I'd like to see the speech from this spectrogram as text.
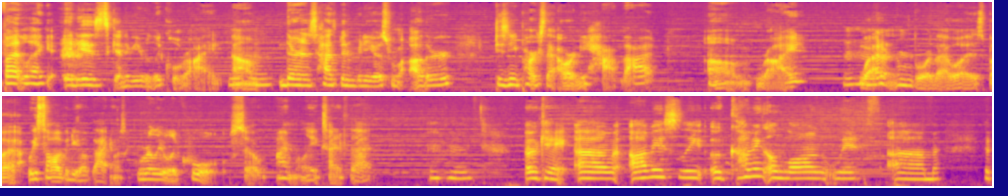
but like it is gonna be a really cool ride. Um, Mm-hmm. there's has been videos from other Disney parks that already have that um, ride. Well, I Mm-hmm. don't remember where that was, but we saw a video of that and it was like really really cool. So I'm really excited for that. hmm Okay, um, obviously, uh, coming along with um, the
